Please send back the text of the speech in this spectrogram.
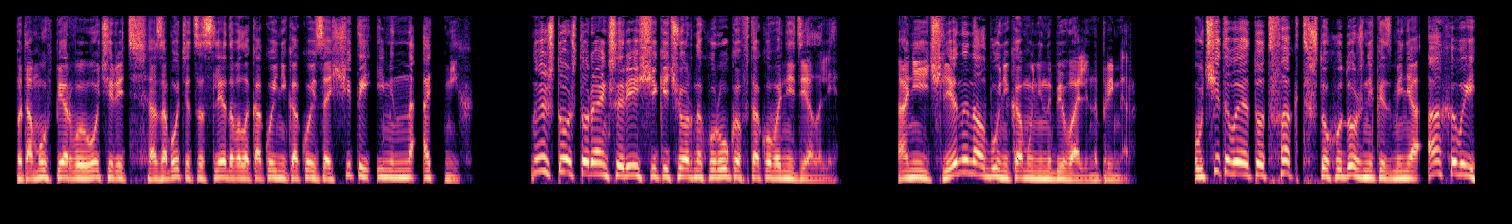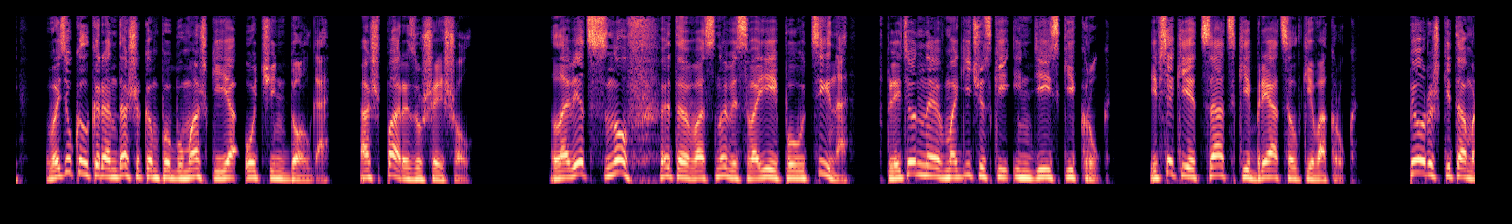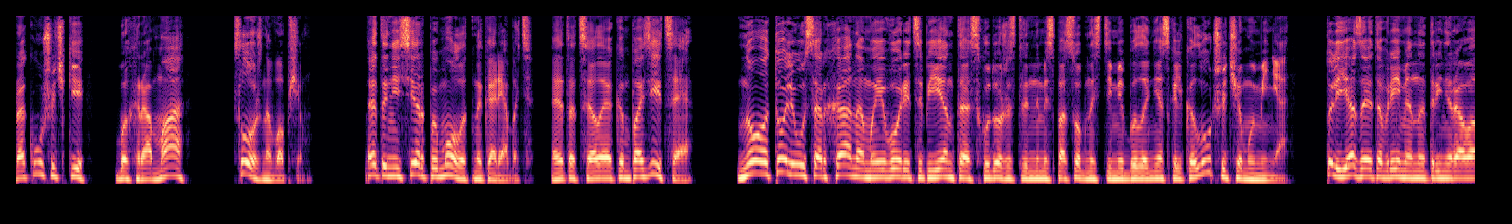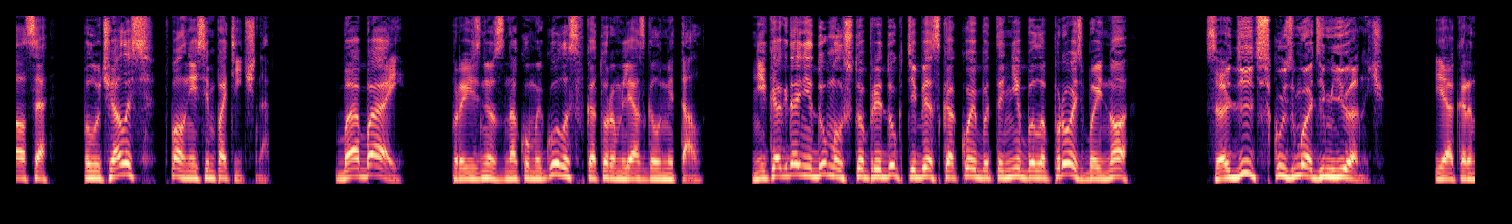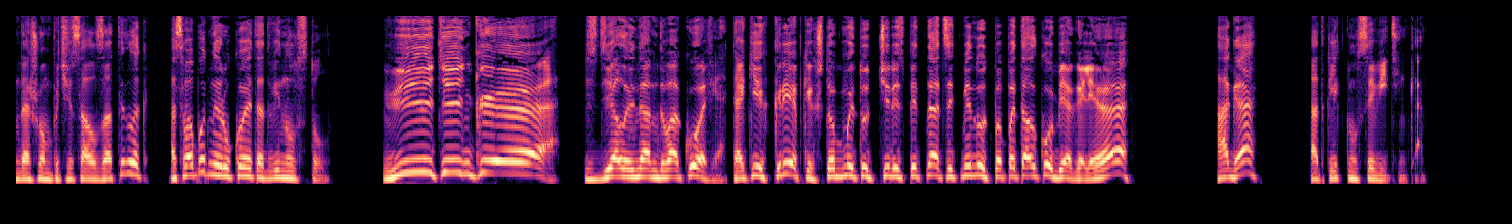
Потому в первую очередь озаботиться следовало какой-никакой защитой именно от них. Ну и что, что раньше резчики черных уруков такого не делали? Они и члены на лбу никому не набивали, например. Учитывая тот факт, что художник из меня аховый, возюкал карандашиком по бумажке я очень долго. Аж пар из ушей шел. Ловец снов — это в основе своей паутина, вплетенная в магический индейский круг, и всякие цацки-бряцалки вокруг. Перышки там, ракушечки, бахрома. Сложно, в общем. Это не серп и молот накорябать. Это целая композиция. Но то ли у Сархана, моего реципиента с художественными способностями, было несколько лучше, чем у меня, то ли я за это время натренировался, получалось вполне симпатично. «Бабай!» — произнес знакомый голос, в котором лязгал металл. «Никогда не думал, что приду к тебе с какой бы то ни было просьбой, но...» «Садитесь, Кузьма Демьяныч!» Я карандашом почесал затылок, а свободной рукой отодвинул стул. «Витенька! Сделай нам два кофе, таких крепких, чтобы мы тут через пятнадцать минут по потолку бегали, а?» «Ага», — откликнулся Витенька.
